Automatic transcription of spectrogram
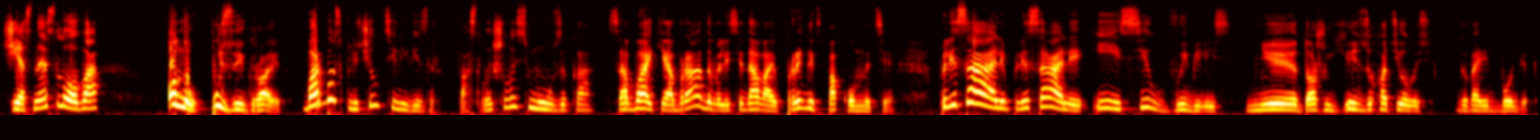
«Честное слово». «А ну, пусть заиграет». Барбос включил телевизор. Послышалась музыка. Собаки обрадовались и давай прыгать по комнате. Плясали, плясали и сил выбились. «Мне даже есть захотелось», — говорит Бобик.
